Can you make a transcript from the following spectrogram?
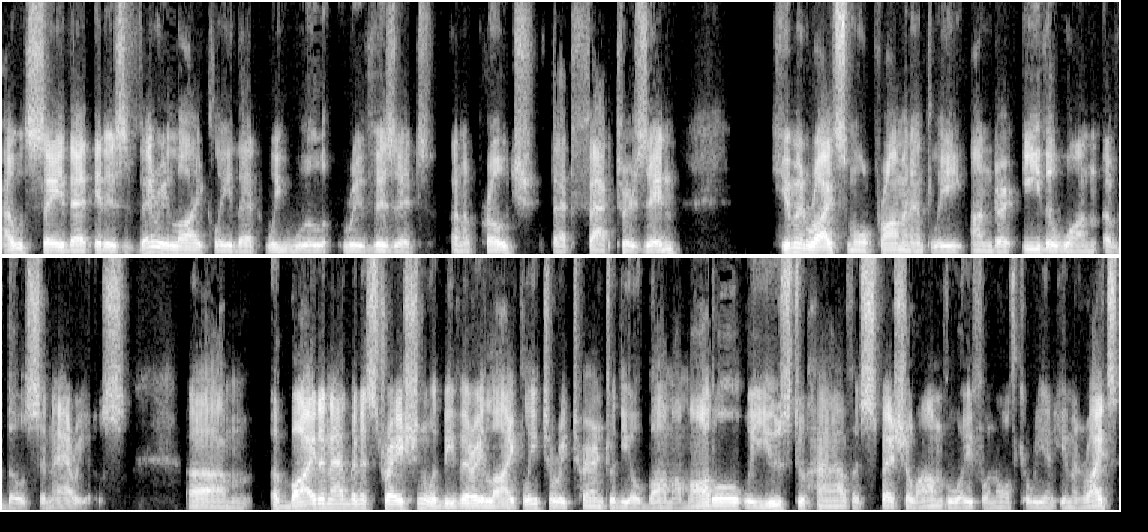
I would say that it is very likely that we will revisit an approach that factors in human rights more prominently under either one of those scenarios. Um, a Biden administration would be very likely to return to the Obama model. We used to have a special envoy for North Korean human rights.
